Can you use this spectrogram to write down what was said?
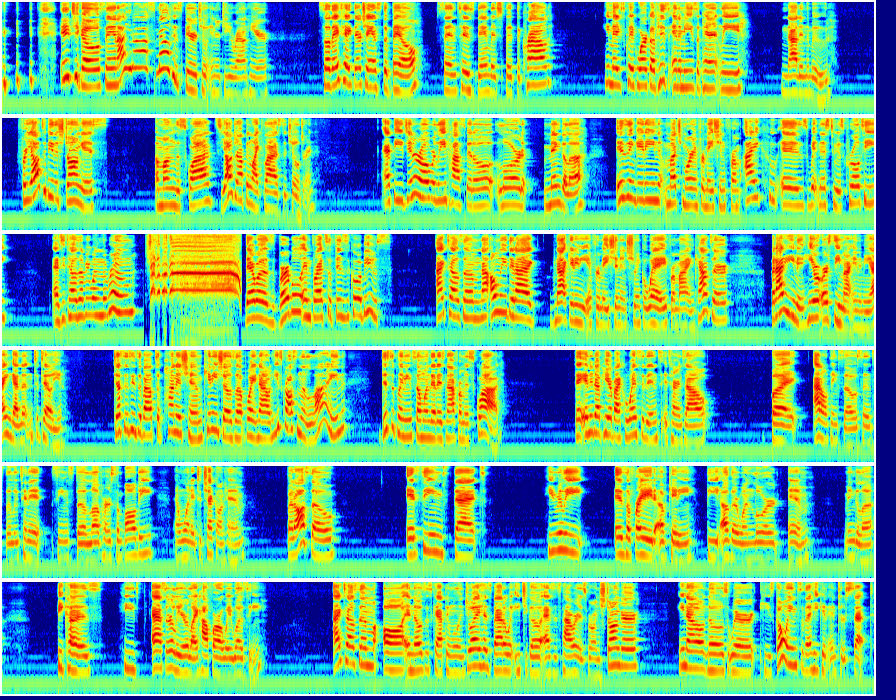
Ichigo saying, I, you know, I smelled his spiritual energy around here. So they take their chance to bail since his damage split the crowd. He makes quick work of his enemies, apparently not in the mood. For y'all to be the strongest among the squads, y'all dropping like flies to children. At the General Relief Hospital, Lord Mengele isn't getting much more information from Ike, who is witness to his cruelty. As he tells everyone in the room, Shut the fuck up! there was verbal and threats of physical abuse. Ike tells him, Not only did I not get any information and shrink away from my encounter, but I didn't even hear or see my enemy. I ain't got nothing to tell you. Just as he's about to punish him, Kenny shows up, pointing out he's crossing the line, disciplining someone that is not from his squad. They ended up here by coincidence, it turns out, but I don't think so, since the lieutenant seems to love her some Baldy and wanted to check on him. But also, it seems that he really is afraid of Kenny, the other one, Lord M. Mingala, because he asked earlier, like, how far away was he? Ike tells him all and knows his captain will enjoy his battle with Ichigo as his power is growing stronger. He now knows where he's going so that he can intercept.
